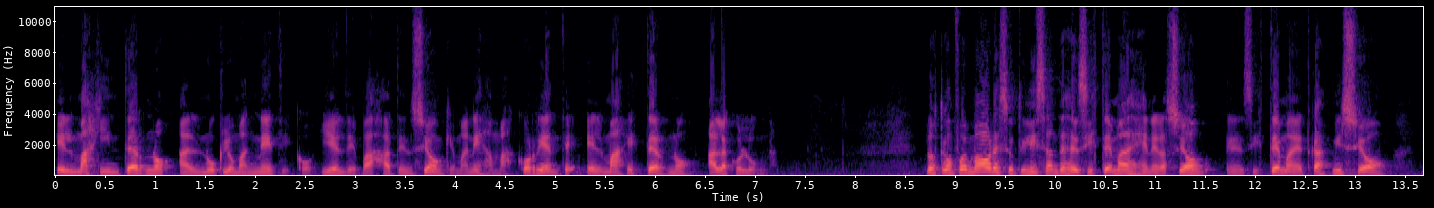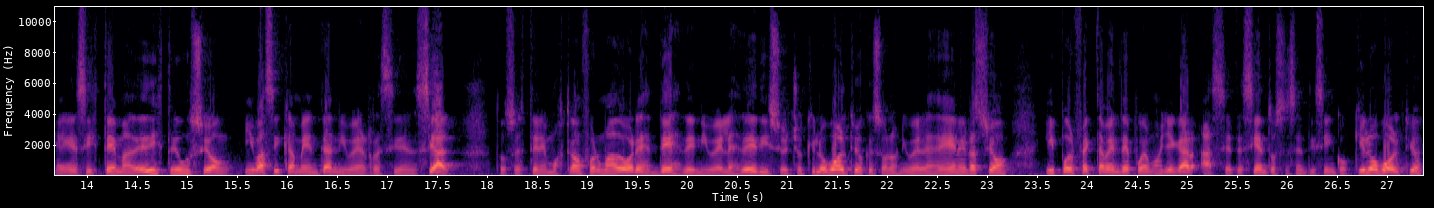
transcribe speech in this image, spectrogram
el más interno al núcleo magnético y el de baja tensión que maneja más corriente, el más externo a la columna. Los transformadores se utilizan desde el sistema de generación, en el sistema de transmisión, en el sistema de distribución y básicamente a nivel residencial. Entonces tenemos transformadores desde niveles de 18 kilovoltios, que son los niveles de generación, y perfectamente podemos llegar a 765 kilovoltios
